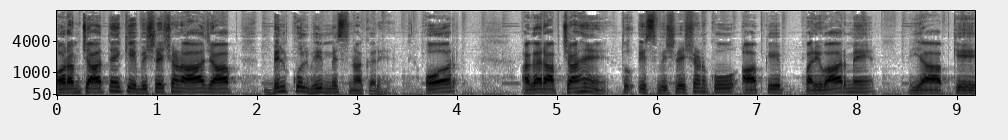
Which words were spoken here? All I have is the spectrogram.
और हम चाहते हैं कि विश्लेषण आज आप बिल्कुल भी मिस ना करें। और अगर आप चाहें तो इस विश्लेषण को आपके परिवार में या आपके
